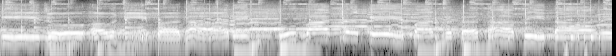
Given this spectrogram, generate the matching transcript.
કી જો અવની પધારે કુપાત્ર કે પાત્ર તથા પિતારે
